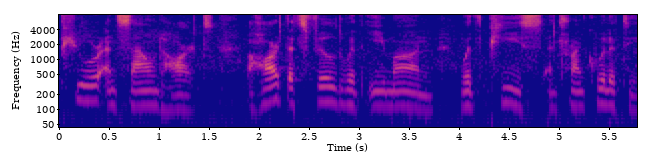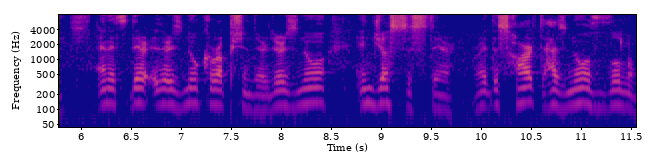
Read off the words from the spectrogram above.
pure and sound heart a heart that's filled with iman with peace and tranquility and it's there there's no corruption there there's no injustice there right this heart has no dhulm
